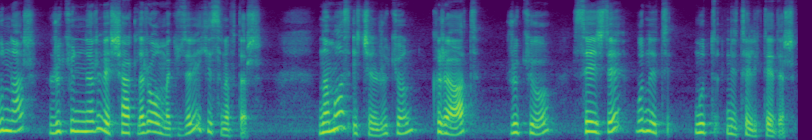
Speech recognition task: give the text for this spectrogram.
Bunlar rükünleri ve şartları olmak üzere iki sınıftır. Namaz için rükün, kıraat, rükû, secde bu nit- mut- niteliktedir.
